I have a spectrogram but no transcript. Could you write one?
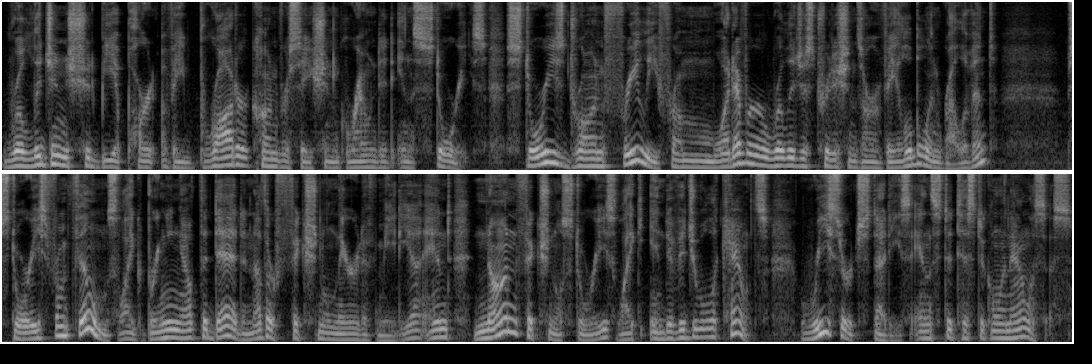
religion should be a part of a broader conversation grounded in stories. Stories drawn freely from whatever religious traditions are available and relevant, stories from films like Bringing Out the Dead and other fictional narrative media, and non fictional stories like individual accounts, research studies, and statistical analysis.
